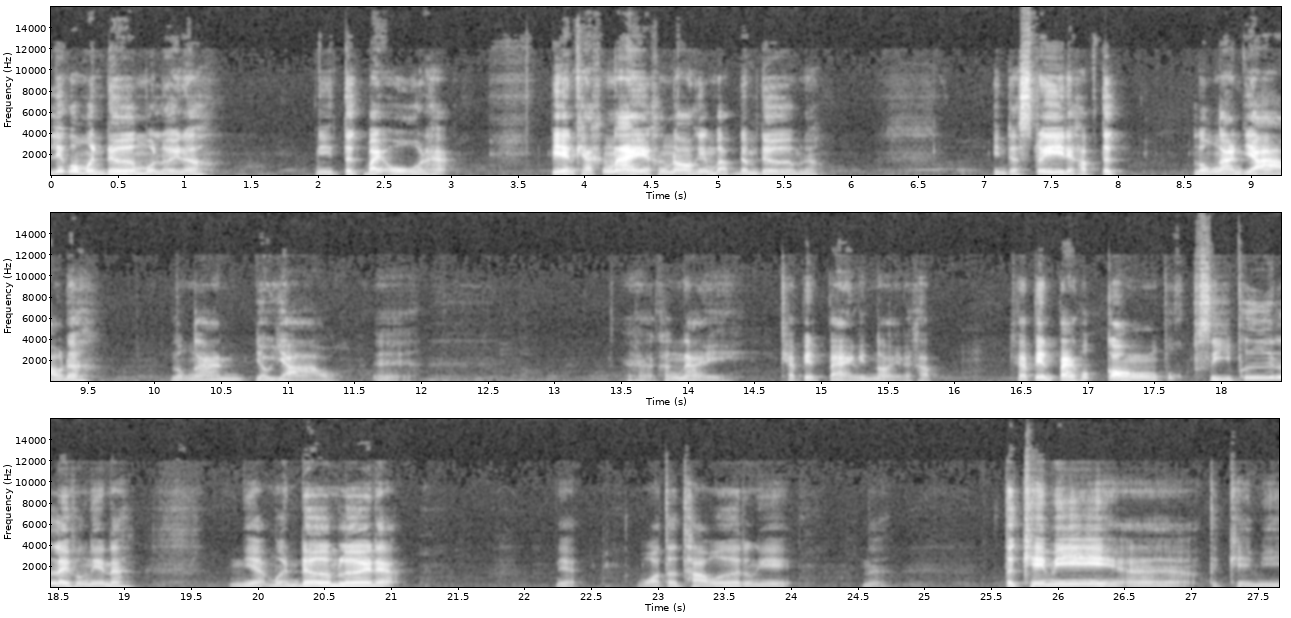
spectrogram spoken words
เรียกว่าเหมือนเดิมหมดเลยเนาะนี่ตึกไบโอนะฮะ เปลี่ยนแค่ข้างในข้างนอกยังแบบเดิมๆเนาะอินดัสทรีนะครับ ตึกโรงงานยาวนะ โรงงานยาวๆออนะฮะข้างในแค่เปลี่ยนแปลงนิดหน่อยนะครับ แค่เปลี่ยนแปลงพวกกล่องพวกสีพื้นอะไรพวกนี้นะเนี่ยเหมือนเดิมเลยเนี่ยเนี่ยวอเตอร์ทาวเวอร์ตรงนี้ นะตึกเคมีอ่าตึกเคมี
